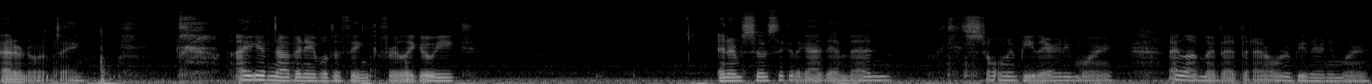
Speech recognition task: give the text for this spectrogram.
I don't know what I'm saying. I have not been able to think for like a week. And I'm so sick of the goddamn bed. Like, I just don't want to be there anymore. I love my bed, but I don't want to be there anymore.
